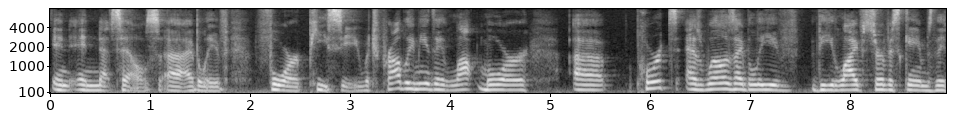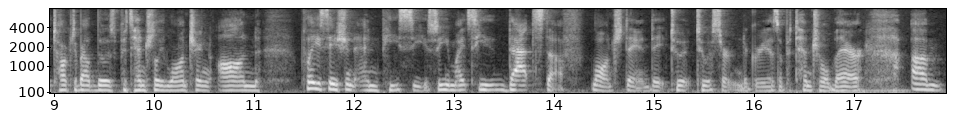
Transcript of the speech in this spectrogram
in, in net sales, uh, I believe, for PC, which probably means a lot more uh, ports as well as I believe the live service games. They talked about those potentially launching on PlayStation and PC. So you might see that stuff launch day and date to to a certain degree as a potential there. Um,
